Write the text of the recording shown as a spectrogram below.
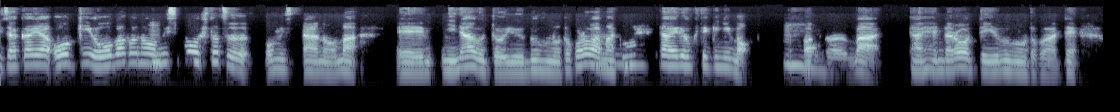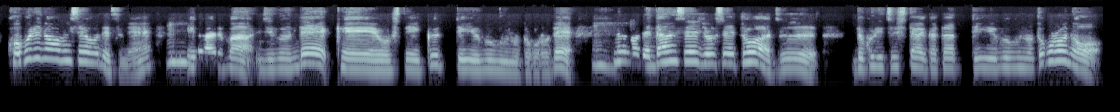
居酒屋、大きい大箱のお店を一つ、お店、あの、まあ、えー担うという部分のところは、まあ、うん体力的にも、うんあのまあ、大変だろうっていう部分のところがあって、小ぶりのお店をですね、うん。いわゆるまあ、自分で経営をしていくっていう部分のところで、うん。なので、男性、女性問わず、独立したい方っていう部分のところの、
